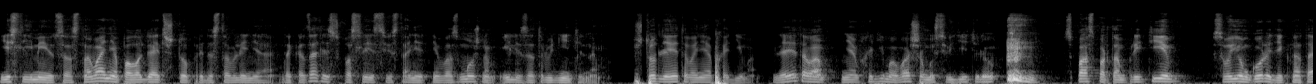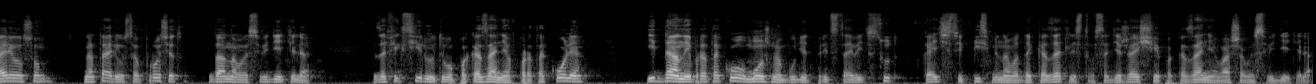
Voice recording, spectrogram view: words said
если имеются основания полагать, что предоставление доказательств впоследствии станет невозможным или затруднительным. Что для этого необходимо? Для этого необходимо вашему свидетелю с паспортом прийти в своем городе к нотариусу. Нотариус опросит данного свидетеля, зафиксирует его показания в протоколе, и данный протокол можно будет представить в суд в качестве письменного доказательства, содержащее показания вашего свидетеля.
